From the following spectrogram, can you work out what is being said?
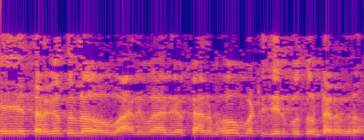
ఏ ఏ తరగతుల్లో వారి వారి యొక్క అనుభవం బట్టి చేరిపోతుంటారు అందులో.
